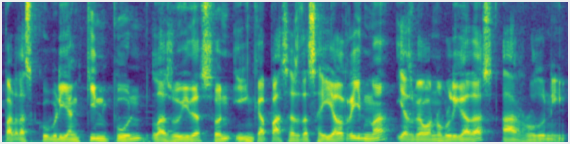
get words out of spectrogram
per descobrir en quin punt les oïdes són incapaces de seguir el ritme i es veuen obligades a arrodonir.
